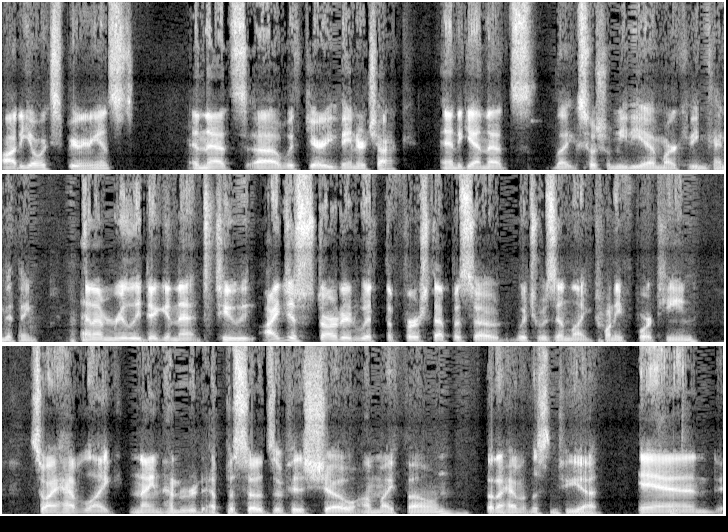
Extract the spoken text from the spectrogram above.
audio experience, and that's uh, with Gary Vaynerchuk. And again, that's like social media marketing kind of thing. And I'm really digging that too. I just started with the first episode, which was in like 2014. So I have like 900 episodes of his show on my phone that I haven't listened to yet. And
